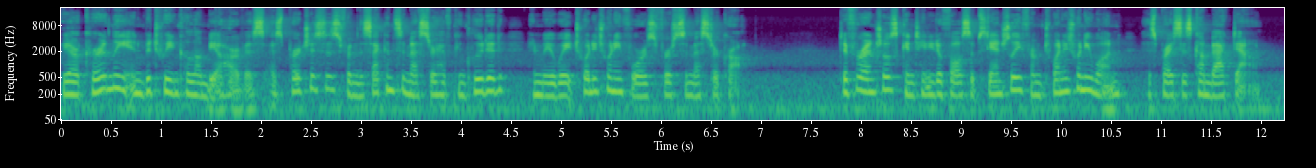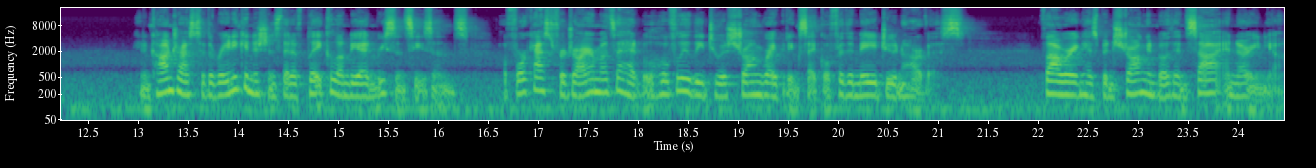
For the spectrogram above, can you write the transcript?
We are currently in between Colombia harvests as purchases from the second semester have concluded and we await 2024's first semester crop. Differentials continue to fall substantially from 2021 as prices come back down. In contrast to the rainy conditions that have plagued Colombia in recent seasons, a forecast for drier months ahead will hopefully lead to a strong ripening cycle for the May June harvest. Flowering has been strong in both Insa and Nariño.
